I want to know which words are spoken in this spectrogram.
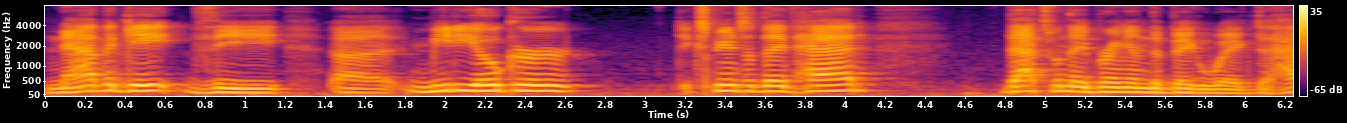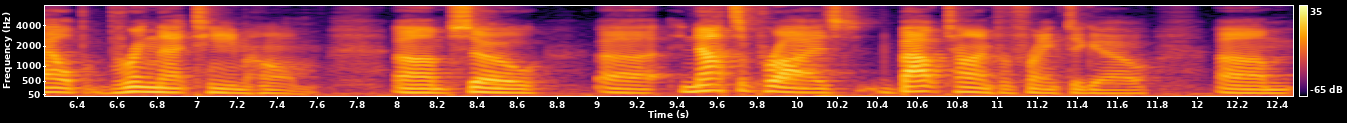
navigate the uh, mediocre experience that they've had, that's when they bring in the big wig to help bring that team home. Um, so, uh, not surprised. About time for Frank to go. Um,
